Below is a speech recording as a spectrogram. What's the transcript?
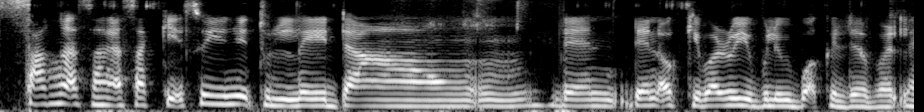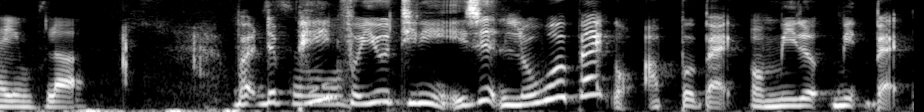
Sangat sangat sakit. So you need to lay down. Then then okay, baru you boleh buat kerja lain pula. But the pain for you, Tini, is it lower back or upper back or middle mid back?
